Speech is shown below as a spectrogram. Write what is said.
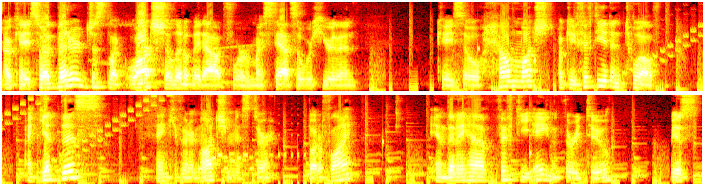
Okay, so I'd better just like watch a little bit out for my stats over here then. Okay, so how much? Okay, 58 and 12. I get this. Thank you very much, Mr. Butterfly. And then I have 58 and 32. Because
